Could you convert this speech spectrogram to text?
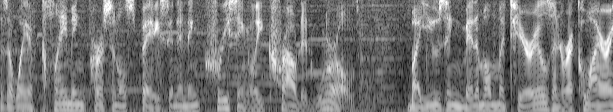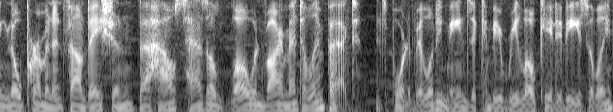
as a way of claiming personal space in an increasingly crowded world. By using minimal materials and requiring no permanent foundation, the house has a low environmental impact. Its portability means it can be relocated easily,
